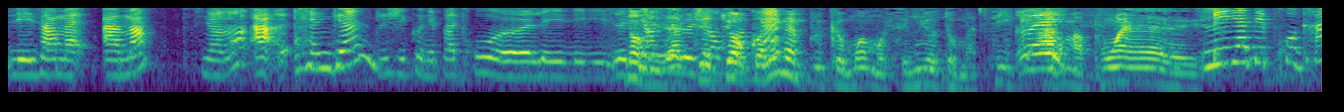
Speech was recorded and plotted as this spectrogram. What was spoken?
les armes à, à main, finalement. Ah, handgun, je connais pas trop euh, les, les, les Non, termes mais là, tu, en tu en français. connais même plus que moi. Moi, c'est mi-automatique, Ouais. arme à point. euh, Mais il y a des programmes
